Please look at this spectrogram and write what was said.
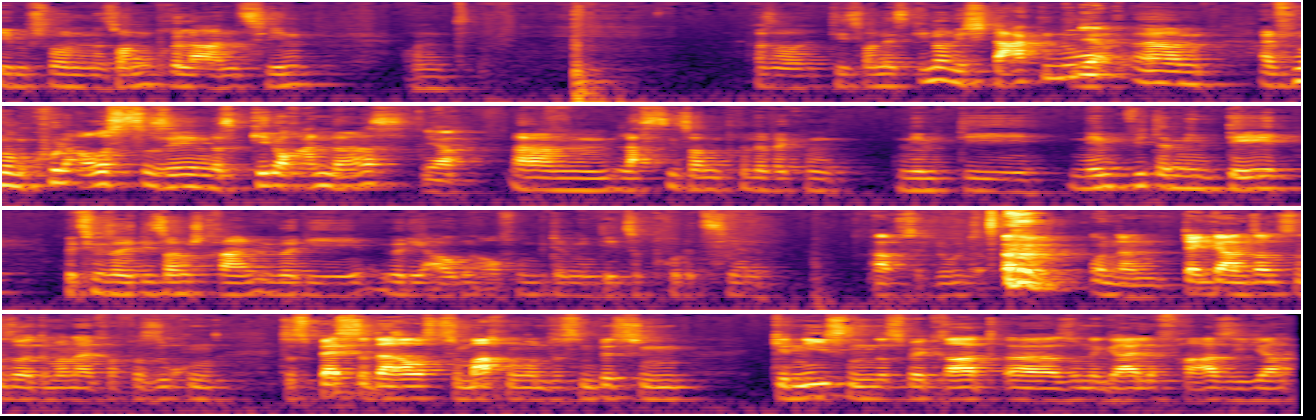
eben schon eine Sonnenbrille anziehen. Und also die Sonne ist eh noch nicht stark genug, ja. ähm, einfach nur um cool auszusehen, das geht auch anders. Ja. Ähm, lasst die Sonnenbrille weg und nehmt, die, nehmt Vitamin D bzw. die Sonnenstrahlen über die, über die Augen auf, um Vitamin D zu produzieren. Absolut. Und dann denke, ansonsten sollte man einfach versuchen, das Beste daraus zu machen und es ein bisschen genießen, dass wir gerade äh, so eine geile Phase hier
